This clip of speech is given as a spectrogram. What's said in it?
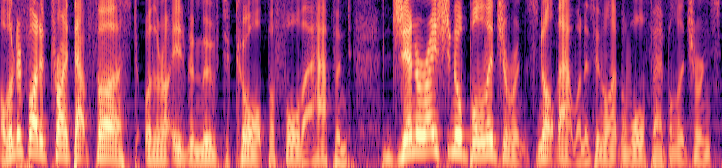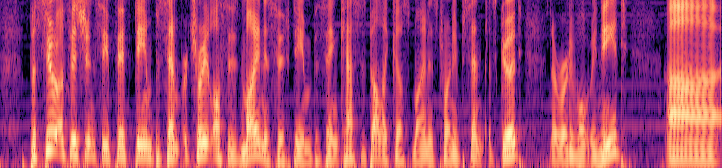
I wonder if I'd have tried that first, whether or not he'd been moved to court before that happened. Generational belligerence. Not that one, It's in like the warfare belligerence. Pursuit efficiency 15%. Retreat losses minus 15%. Cast spell cost minus 20%. That's good. Not really what we need. Uh,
